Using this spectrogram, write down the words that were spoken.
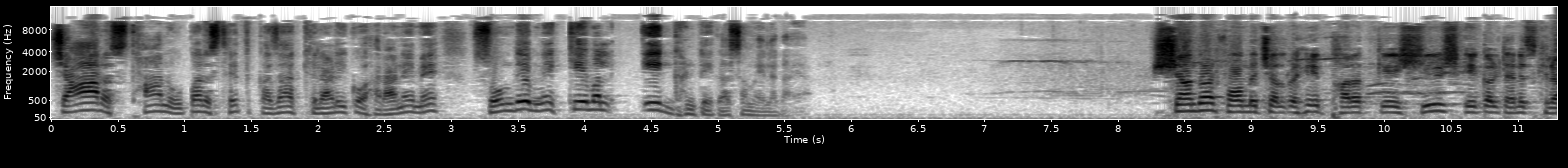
चार स्थान ऊपर स्थित कजाक खिलाड़ी को हराने में सोमदेव ने केवल एक घंटे का समय लगाया। शानदार फॉर्म में चल रहे भारत के शीर्ष एकल टेनिस खिलाड़ी।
